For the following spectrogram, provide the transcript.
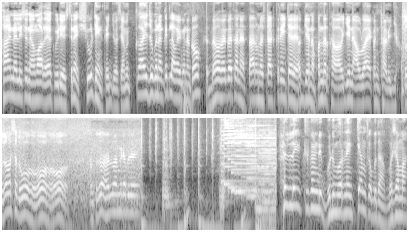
ફાઇનલી છે ને અમારો એક વીડિયો છે ને શૂટિંગ થઈ ગયો છે. અમે કઈ જુગના કેટલા વાગ્યા કહું? દસ વાગ્યા થાય ને તારું સ્ટાર્ટ કરી ત્યારે અગિયાર ને પંદર થવા આવી જઈને આવડો આ કંટાળી ગયો. તો જબરસદ ઓહો ઓહો આમ તો હલવા મીડા બધા. Hello YouTube family good morning કેમ છો બધા? મજામાં?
